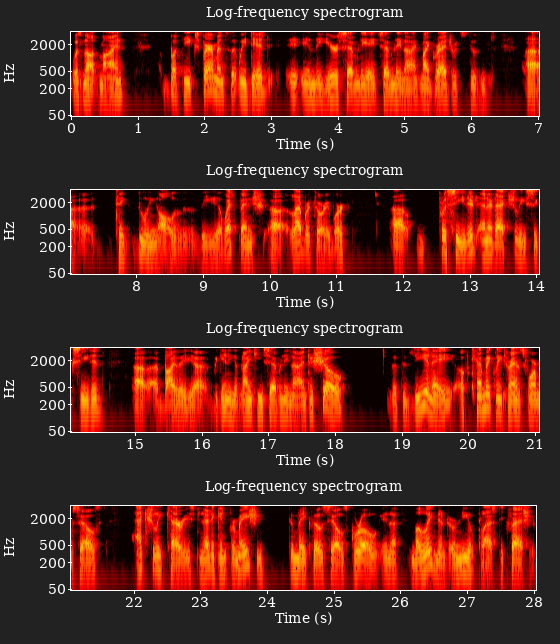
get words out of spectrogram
was not mine, but the experiments that we did in the year 78, 79, my graduate student uh, take doing all of the, the wet bench uh, laboratory work uh, proceeded, and it actually succeeded uh, by the uh, beginning of 1979 to show that the DNA of chemically transformed cells actually carries genetic information to make those cells grow in a malignant or neoplastic fashion.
